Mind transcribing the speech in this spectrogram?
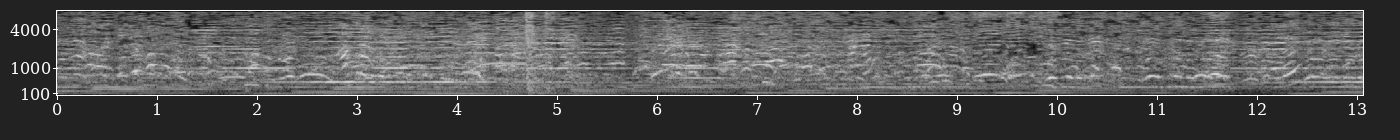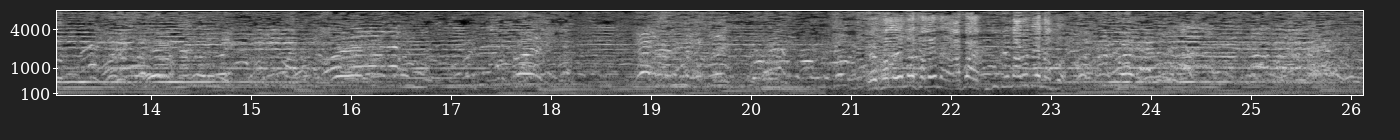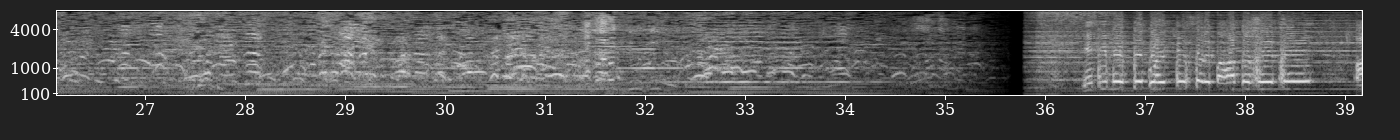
ইতিমধ্যে কয়েকটি স্থানে পাহাড় ধস হয়েছে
